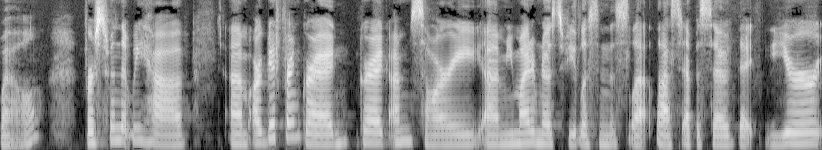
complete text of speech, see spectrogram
well. First one that we have, um, our good friend Greg. Greg, I'm sorry. Um, you might have noticed if you listened to this la- last episode that your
